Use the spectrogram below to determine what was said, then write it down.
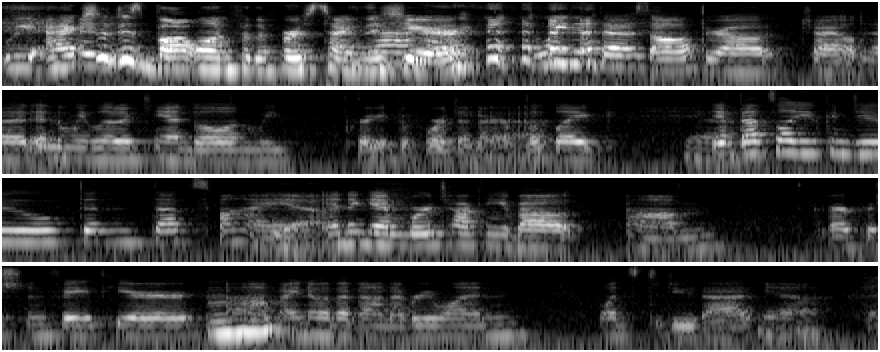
We I actually just bought one for the first time this year. We did those all throughout childhood, and then we lit a candle and we prayed before dinner. Yeah. But like, Yeah. if that's all you can do, then that's fine. Yeah. And again, we're talking about um, our Christian faith here. Mhm. Um, I know that not everyone wants to do that. yeah. But,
